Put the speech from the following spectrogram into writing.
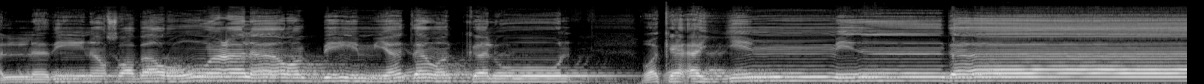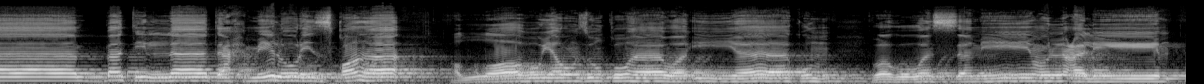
الذين صبروا على ربهم يتوكلون وكأي من دابة لا تحمل رزقها الله يرزقها وإياكم وهو السميع العليم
